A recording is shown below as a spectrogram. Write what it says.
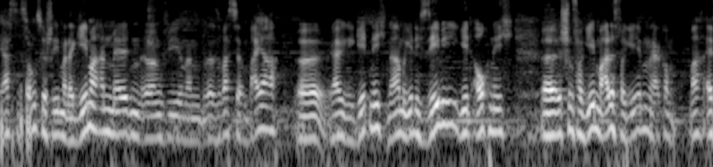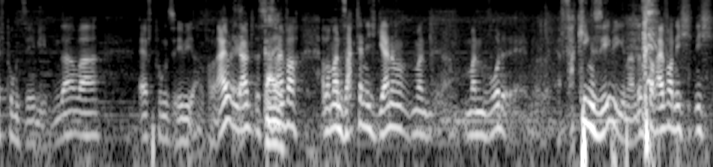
ersten Songs geschrieben bei der GEMA anmelden irgendwie und dann äh, Sebastian Bayer, äh, ja, geht nicht, Name geht nicht, Sebi geht auch nicht, äh, ist schon vergeben, alles vergeben, ja komm, mach F.Sebi. Und da war F. Sebi einfach. Ein- Ja, das Geil. ist einfach, aber man sagt ja nicht gerne, man, man wurde äh, fucking Sebi genannt. Das ist doch einfach nicht, nicht,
